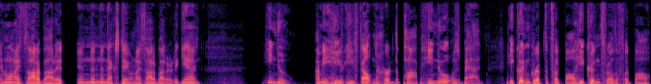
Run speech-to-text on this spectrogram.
and when I thought about it, and then the next day when I thought about it again, he knew. I mean, he, he felt and heard the pop. He knew it was bad. He couldn't grip the football. He couldn't throw the football,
